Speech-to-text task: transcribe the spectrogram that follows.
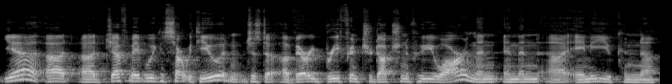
Yeah, uh, uh, Jeff, maybe we can start with you and just a, a, very brief introduction of who you are, and then and then uh, Amy, you can uh,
